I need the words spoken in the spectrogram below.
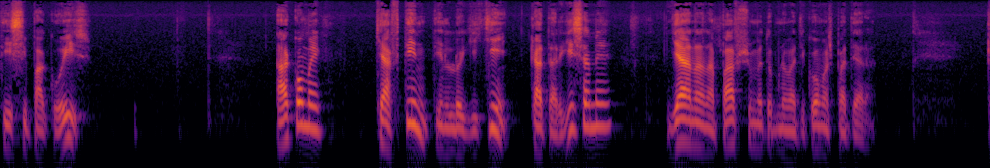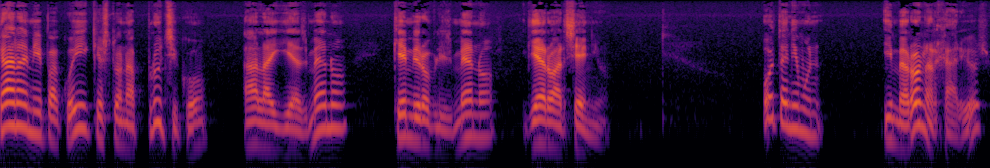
της υπακοής. Ακόμα και αυτήν την λογική καταργήσαμε για να αναπαύσουμε τον πνευματικό μας πατέρα. Κάναμε υπακοή και στον απλούτσικο αλλά αγιασμένο και μυροβλισμένο γέρο Αρσένιο. Όταν ήμουν ημερών αρχάριος,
